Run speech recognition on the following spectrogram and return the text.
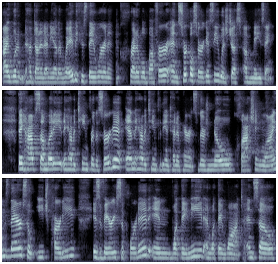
I wouldn't have done it any other way because they were an incredible buffer and Circle Surrogacy was just amazing. They have somebody, they have a team for the surrogate and they have a team for the intended parent. So there's no clashing lines there. So each party is very supported in what they need and what they want. And so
